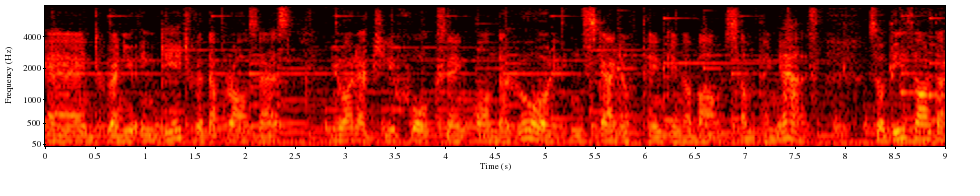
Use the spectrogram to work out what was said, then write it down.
And when you engage with the process you are actually focusing on the road instead of thinking about something else. So these are the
